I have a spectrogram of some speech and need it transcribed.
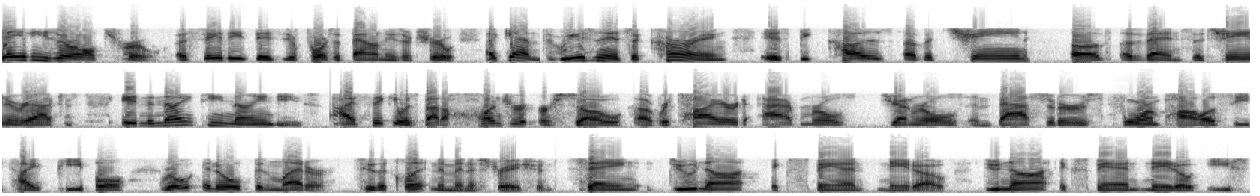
say these are all true, uh, say these, these reports of bounties are true. Again, the reason it's occurring is because of a chain of events, a chain of reactions. In the 1990s, I think it was about 100 or so uh, retired admirals, generals, ambassadors, foreign policy type people wrote an open letter to the Clinton administration saying, do not expand NATO. Do not expand NATO east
